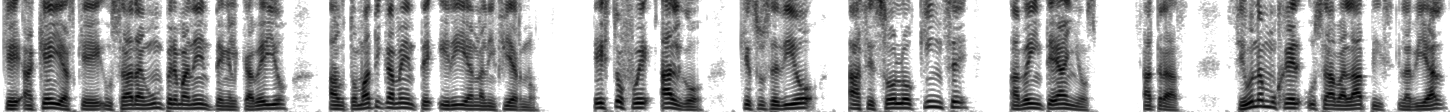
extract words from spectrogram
que aquellas que usaran un permanente en el cabello automáticamente irían al infierno. Esto fue algo que sucedió hace solo 15 a 20 años atrás. Si una mujer usaba lápiz labial,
